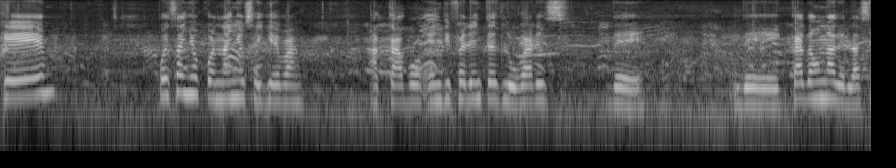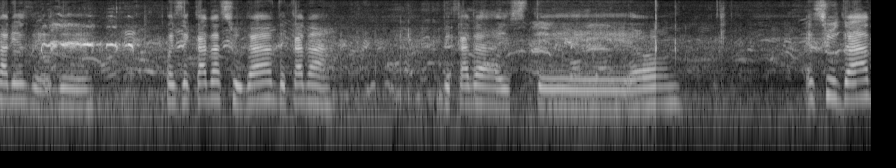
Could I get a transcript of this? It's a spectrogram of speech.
Que pues año con año se lleva a cabo en diferentes lugares de, de cada una de las áreas de, pues de cada ciudad, de cada de cada este um, ciudad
